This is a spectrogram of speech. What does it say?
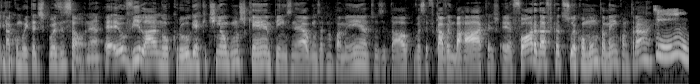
estar com muita disposição, né? É, eu vi lá no Kruger que tinha alguns campings, né? Alguns acampamentos e tal, que você ficava em barracas. É, fora da África do Sul é comum também encontrar? Sim,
